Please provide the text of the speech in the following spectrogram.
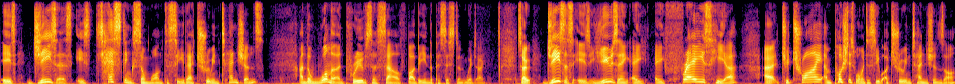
is Jesus is testing someone to see their true intentions, and the woman proves herself by being the persistent widow. So Jesus is using a, a phrase here uh, to try and push this woman to see what her true intentions are.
